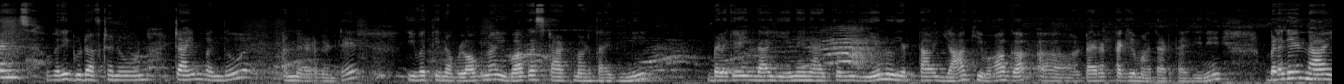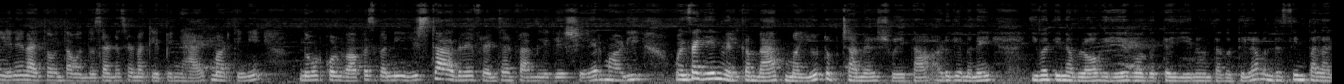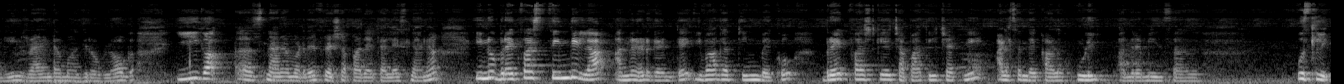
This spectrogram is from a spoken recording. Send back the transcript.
Friends very good afternoon time ಬಂದು ಹನ್ನೆರಡು ಗಂಟೆ. ಇವತ್ತಿನ ವ್ಲಾಗ್ನ ಇವಾಗ ಸ್ಟಾರ್ಟ್ ಮಾಡ್ತಾ ಇದ್ದೀನಿ. ಬೆಳಗ್ಗೆಯಿಂದ ಏನೇನಾಯಿತು, ಏನು ಎತ್ತ, ಯಾಕೆ ಇವಾಗ ಡೈರೆಕ್ಟಾಗಿ ಮಾತಾಡ್ತಾ ಇದ್ದೀನಿ. ಬೆಳಗ್ಗೆಯಿಂದ ಏನೇನಾಯಿತು ಅಂತ ಒಂದು ಸಣ್ಣ ಸಣ್ಣ ಕ್ಲಿಪ್ಪಿಂಗ್ ಆ್ಯಡ್ ಮಾಡ್ತೀನಿ. ನೋಡ್ಕೊಂಡು ವಾಪಸ್ ಬನ್ನಿ. ಇಷ್ಟ ಆದರೆ ಫ್ರೆಂಡ್ಸ್ ಆ್ಯಂಡ್ ಫ್ಯಾಮಿಲಿಗೆ ಶೇರ್ ಮಾಡಿ. Once again welcome back my YouTube channel Shweta ಅಡುಗೆ ಮನೆ. ಇವತ್ತಿನ ವ್ಲಾಗ್ ಹೇಗೆ ಏನು ಅಂತ ಗೊತ್ತಿಲ್ಲ. ಒಂದು ಸಿಂಪಲ್ ಆಗಿ ರ್ಯಾಂಡಮ್ ಆಗಿರೋ ವ್ಲಾಗ್ ಈಗ ಸ್ನಾನ ಮಾಡಿದೆ ಫ್ರೆಶ್ ಅಪ್ ಆದ ತಲೆ ಸ್ನಾನ. ಇನ್ನು ಬ್ರೇಕ್ಫಾಸ್ಟ್ ತಿಂದಿಲ್ಲ, ಹನ್ನೆರಡು ಗಂಟೆ. ಇವಾಗ ತಿನ್ನಬೇಕು ಬ್ರೇಕ್ಫಾಸ್ಟ್ಗೆ ಚಪಾತಿ, ಚಟ್ನಿ ಅಳಸಂದೆ ಕಾಳು ಹುಳಿ, ಅಂದರೆ ಮೀನ್ಸ್ ಉಸ್ಲಿ.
